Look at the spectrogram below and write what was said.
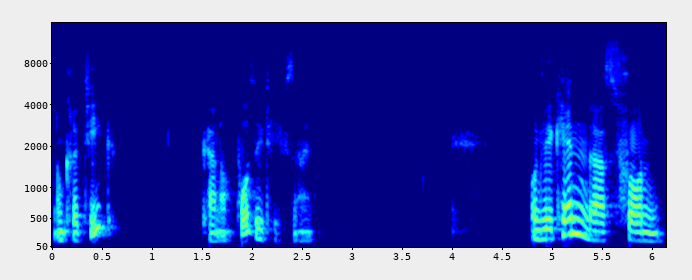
Und Kritik kann auch positiv sein. Und wir kennen das von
